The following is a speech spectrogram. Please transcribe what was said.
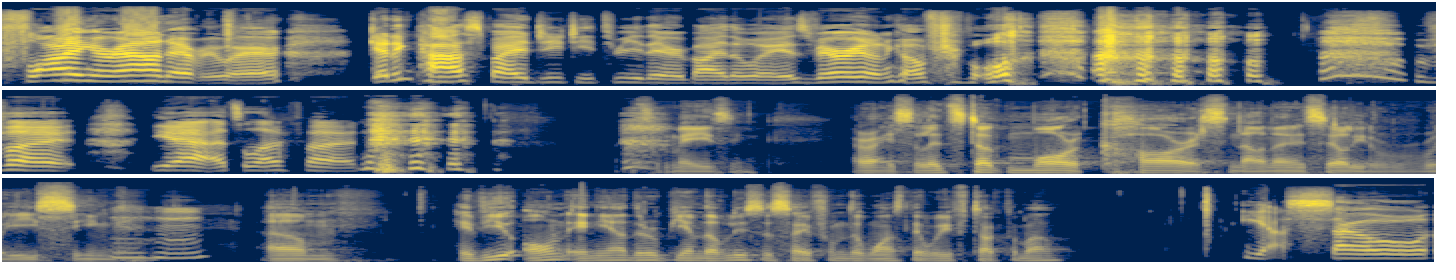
flying around everywhere getting passed by a GT3 there, by the way, is very uncomfortable. but yeah, it's a lot of fun. That's amazing. All right, so let's talk more cars now, not necessarily racing. Mm-hmm. Um, have you owned any other BMWs aside from the ones that we've talked about? Yes, so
